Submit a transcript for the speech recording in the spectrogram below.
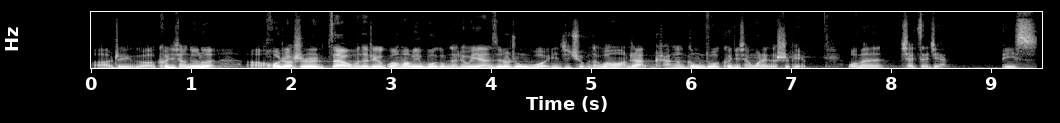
啊，这个科技相对论啊，或者是在我们的这个官方微博给我们的留言 “zero 中国”，以及去我们的官方网站查看更多科技相关类的视频。我们下期再见，peace。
